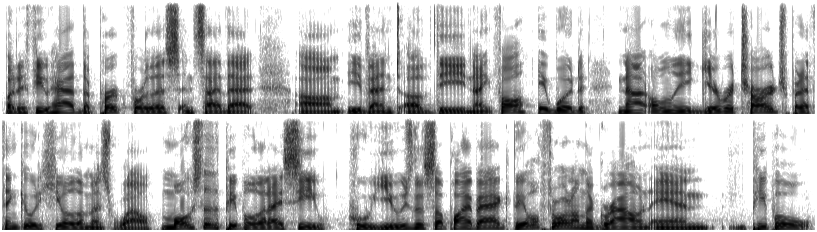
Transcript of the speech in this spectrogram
But if you had the perk for this inside that um, event of the Nightfall, it would not only gear recharge, but I think it would heal them as well. Most of the people that I see who use the supply bag, they will throw it on the ground and people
